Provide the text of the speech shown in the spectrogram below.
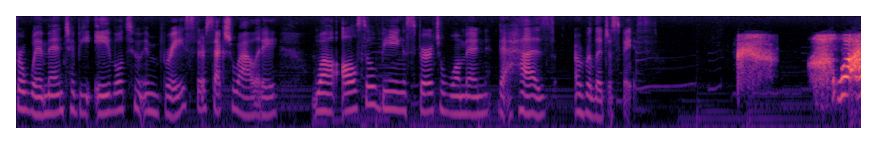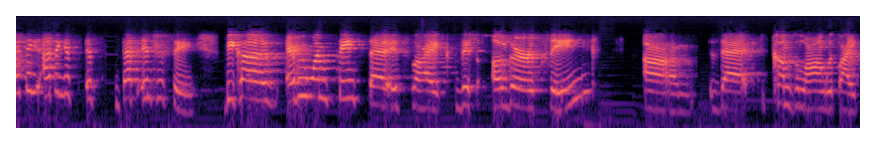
for women to be able to embrace their sexuality while also being a spiritual woman that has a religious faith? Well, I think I think it's it's that's interesting because everyone thinks that it's like this other thing um, that comes along with like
